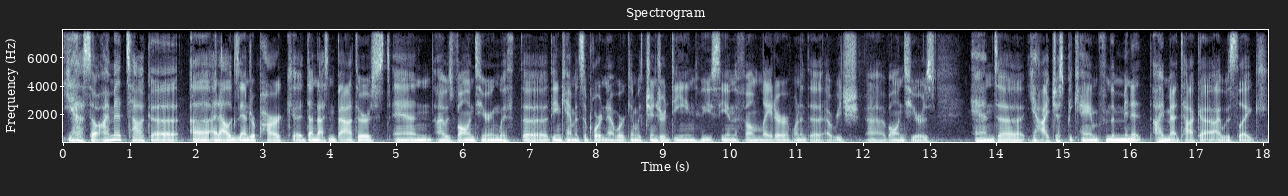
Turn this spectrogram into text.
Yeah, so I met Taka uh, at Alexandra Park, at Dundas and Bathurst, and I was volunteering with the the Encampment Support Network and with Ginger Dean, who you see in the film later, one of the outreach uh, volunteers. and uh, yeah, I just became from the minute I met Taka, I was like,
